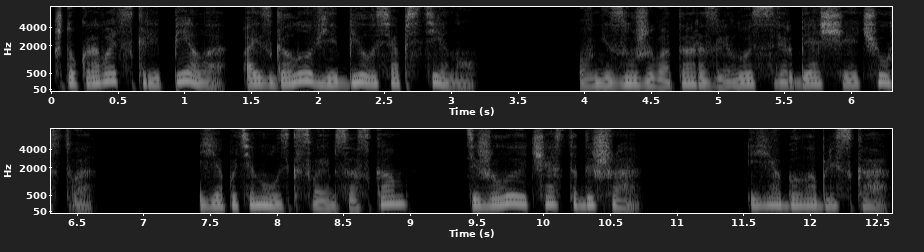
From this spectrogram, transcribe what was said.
что кровать скрипела, а изголовье билось об стену. Внизу живота разлилось свербящее чувство. Я потянулась к своим соскам, тяжело и часто дыша. И я была близка.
